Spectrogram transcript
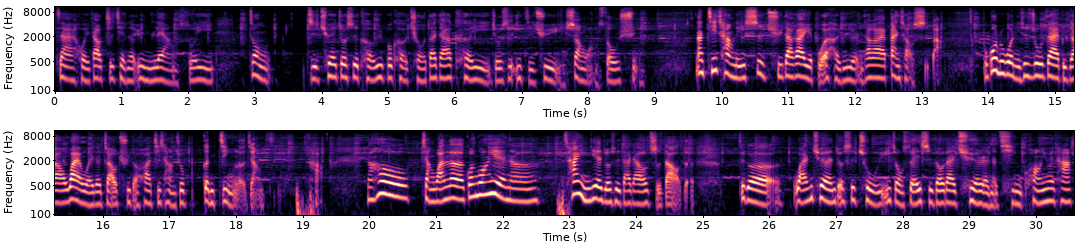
再回到之前的运量，所以这种职缺就是可遇不可求，大家可以就是一直去上网搜寻。那机场离市区大概也不会很远，大概半小时吧。不过如果你是住在比较外围的郊区的话，机场就更近了，这样子。好，然后讲完了观光业呢，餐饮业就是大家都知道的，这个完全就是处于一种随时都在缺人的情况，因为它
